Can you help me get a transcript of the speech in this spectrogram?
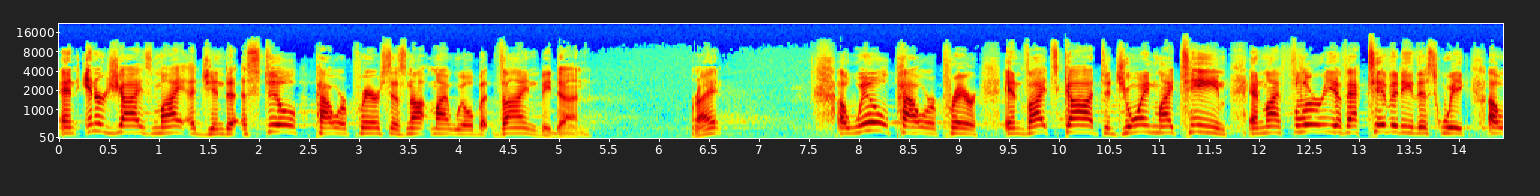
and energize my agenda. A still power prayer says, Not my will, but thine be done. Right? A willpower prayer invites God to join my team and my flurry of activity this week. A,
